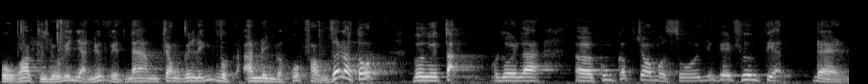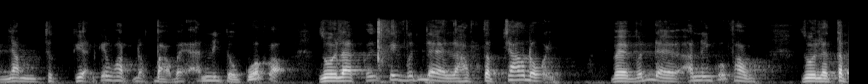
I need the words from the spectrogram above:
phủ Hoa Kỳ đối với nhà nước Việt Nam trong cái lĩnh vực an ninh và quốc phòng rất là tốt. Vừa rồi tặng rồi là uh, cung cấp cho một số những cái phương tiện để nhằm thực hiện cái hoạt động bảo vệ an ninh tổ quốc đó. Rồi là cái, cái vấn đề là học tập trao đổi về vấn đề an ninh quốc phòng rồi là tập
